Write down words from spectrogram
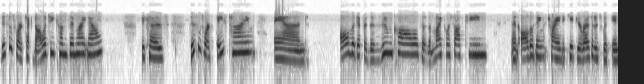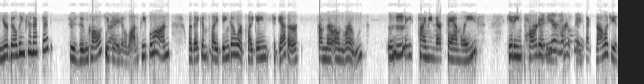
this is where technology comes in right now because this is where FaceTime and all the different the Zoom calls and the Microsoft Teams and all the things trying to keep your residents within your building connected through Zoom calls. You Right. can get a lot of people on where they can play bingo or play games together from their own rooms, Mm-hmm. FaceTiming their families, getting part of And groups. helping- technology is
